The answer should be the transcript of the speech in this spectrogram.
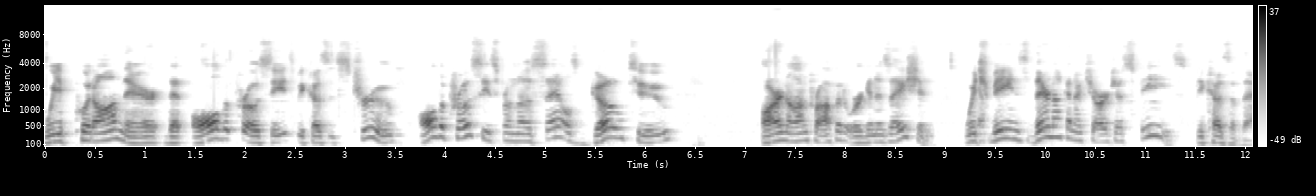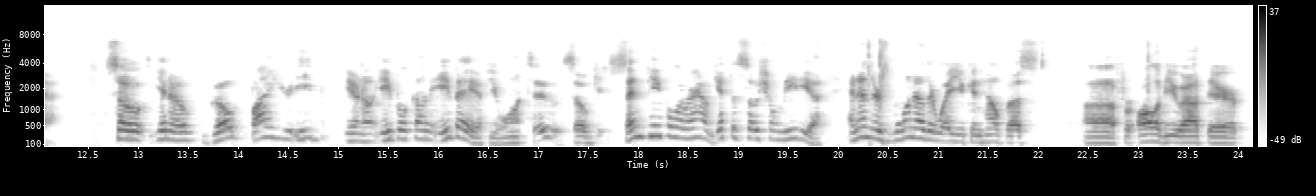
we've put on there that all the proceeds, because it's true, all the proceeds from those sales go to our nonprofit organization, which yep. means they're not going to charge us fees because of that. So you know, go buy your e you know ebook on eBay if you want to. So get, send people around, get the social media, and then there's one other way you can help us uh, for all of you out there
